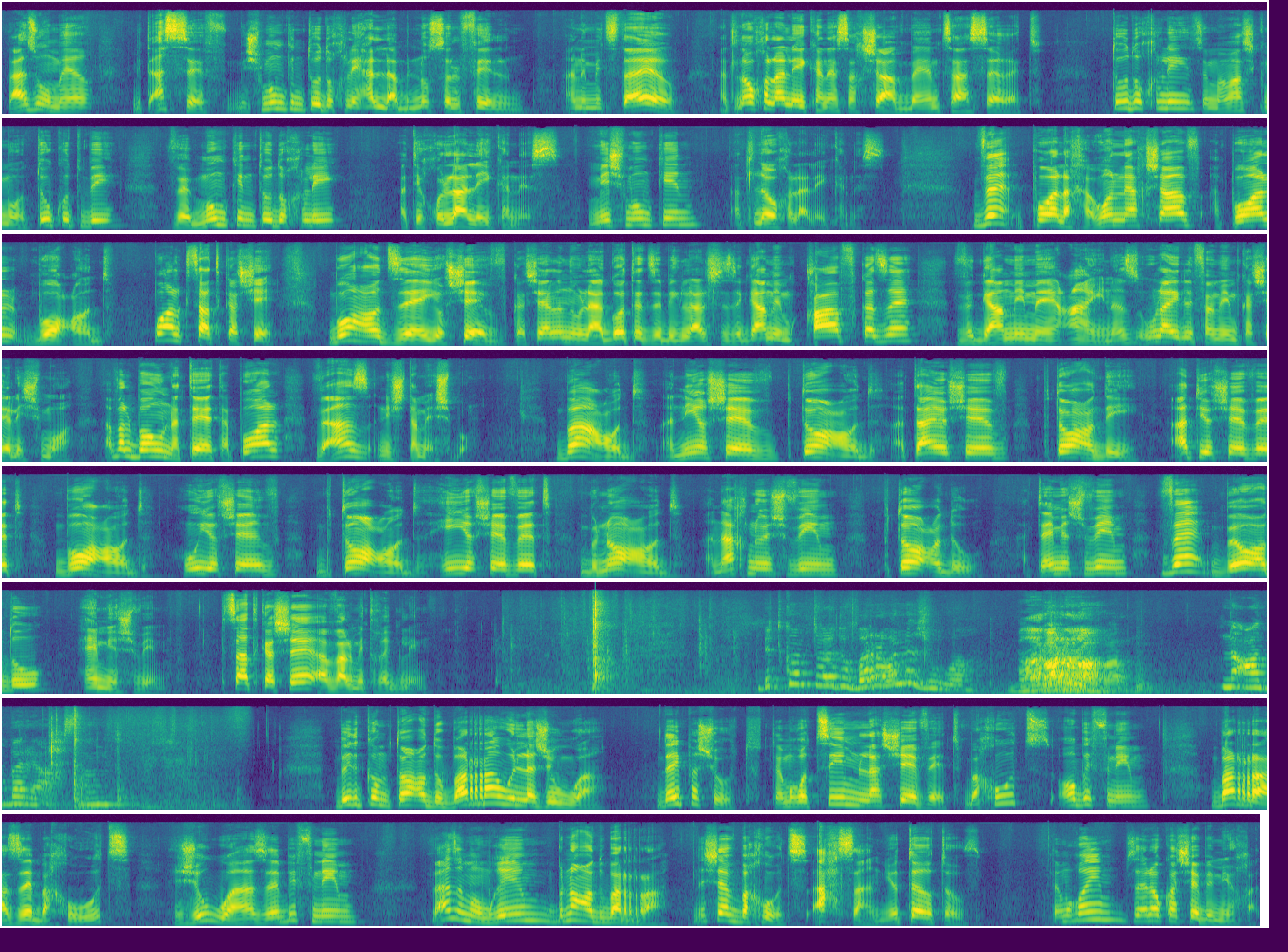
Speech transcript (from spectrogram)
ואז הוא אומר, מתאסף, מש מומקין תודוכלי הלאה בנוס אל-פילם. אני מצטער, את לא יכולה להיכנס עכשיו, באמצע הסרט. תודוכלי זה ממש כמו תו קוטבי, ומומקין תודוכלי, את יכולה להיכנס. מיש מומקין, את לא יכולה להיכנס. ופועל אחרון לעכשיו, הפועל בוא עוד. פועל קצת קשה. בוא עוד זה יושב, קשה לנו להגות את זה בגלל שזה גם עם כף כזה וגם עם אה, עין, אז אולי לפעמים קשה לשמוע. אבל בואו נטה את הפועל ואז נשתמש בו. בא עוד, אני יושב, פתו עוד, אתה יושב, פתו עודי, את יושבת, בוא עוד, הוא יושב, פתו עוד, היא יושבת, בנו עוד, אנחנו יושבים, פתו עודו, אתם יושבים, ובעודו הם יושבים. קצת קשה, אבל מתרגלים. בדקום תועדו ברא או جوا؟ برا نقعد برا أحسن ברא אחסן. לא די פשוט. אתם רוצים לשבת בחוץ או בפנים. ברא זה בחוץ, ג'ווה זה בפנים. ואז הם אומרים, בנועד ברא, נשב בחוץ, אחסן, יותר טוב. אתם רואים? זה לא קשה במיוחד.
